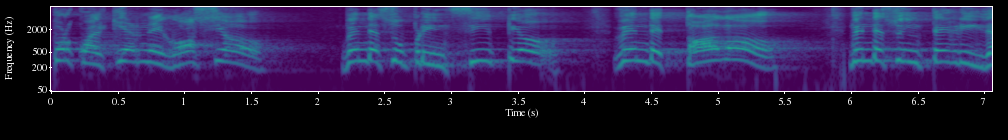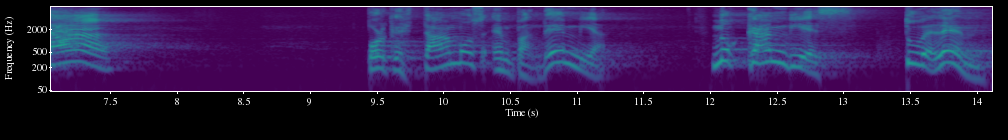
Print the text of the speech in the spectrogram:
por cualquier negocio. Vende su principio, vende todo, vende su integridad porque estamos en pandemia. No cambies tu Belén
